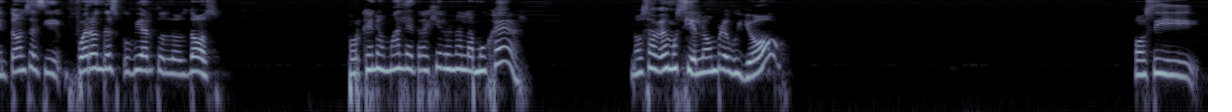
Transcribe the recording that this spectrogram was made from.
Entonces, si fueron descubiertos los dos, ¿por qué nomás le trajeron a la mujer? No sabemos si el hombre huyó o si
